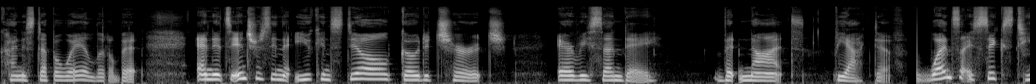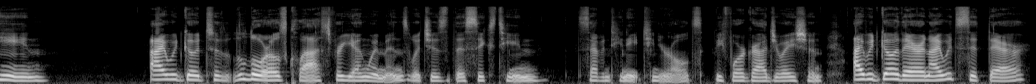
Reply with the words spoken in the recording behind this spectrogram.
kind of step away a little bit. And it's interesting that you can still go to church every Sunday, but not be active. Once I was 16, I would go to the Laurel's class for young women's, which is the 16 17, 18 year olds before graduation. I would go there and I would sit there,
